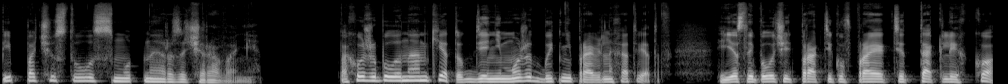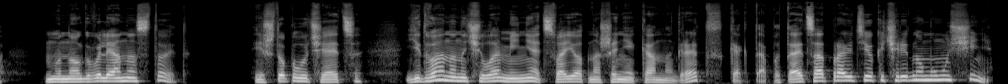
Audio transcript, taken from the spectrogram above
Пип почувствовала смутное разочарование. Похоже было на анкету, где не может быть неправильных ответов. Если получить практику в проекте так легко, многого ли она стоит? И что получается? Едва она начала менять свое отношение к Анна Грет, как та пытается отправить ее к очередному мужчине,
